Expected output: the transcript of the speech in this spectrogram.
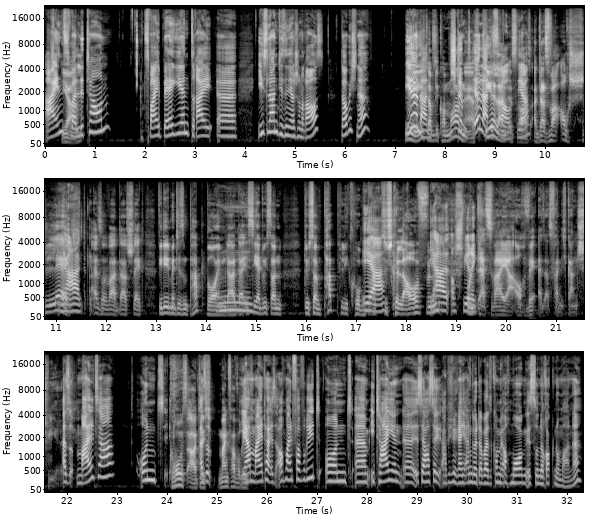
Eins Ja. war Litauen, zwei Belgien, drei äh, Island, die sind ja schon raus, glaube ich, ne? Nee, Irland. Ich glaube, die kommen morgen Stimmt, erst. Irland ist raus, ja. Ah, Das war auch schlecht. Ja. Also war das schlecht. Wie die mit diesen Pappbäumen da, da ist sie ja durch so ein durch so ein Publikum. Ja. praktisch gelaufen. Ja, auch schwierig. Und das war ja auch, also das fand ich ganz schwierig. Also Malta und Großartig, also, mein Favorit. Ja, Malta ist auch mein Favorit und ähm, Italien äh, ist ja, hast du, habe ich mir gar nicht angehört, aber das kommen wir auch morgen, ist so eine Rocknummer, ne?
